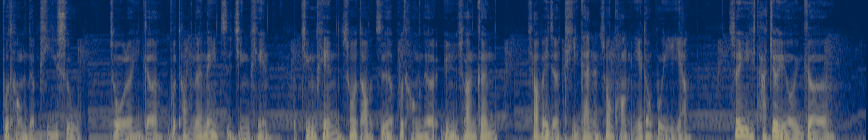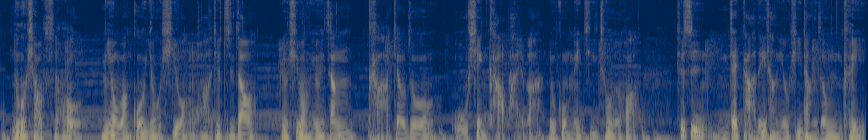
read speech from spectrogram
不同的批数，做了一个不同的内置晶片，晶片所导致的不同的运算跟消费者体感的状况也都不一样。所以他就有一个，如果小时候你有玩过游戏王的话，就知道游戏王有一张卡叫做无限卡牌吧，如果我没记错的话。就是你在打这一场游戏当中，你可以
